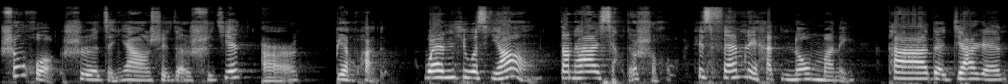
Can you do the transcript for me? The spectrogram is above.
生活是怎样随着时间而变化的。When he was young，当他小的时候，his family had no money，他的家人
